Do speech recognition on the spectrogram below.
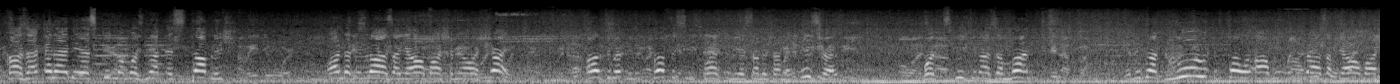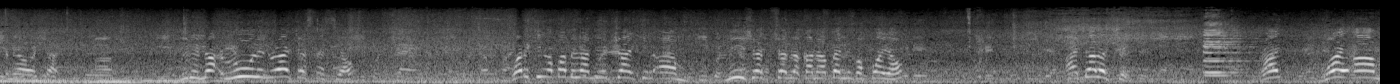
Because the NIDS kingdom was not established under the laws of Yahweh Hashem. Ultimately the prophecies was to be established under Israel. But speaking as a man, they did not rule with the power of with the laws of Yahweh Hashem Yahweh Shai. You did not rule in righteousness, yo. What the king of Babylon did try to kill um, Meshach, Shadrach, and Abednego for you? Idolatry. Right? Why um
